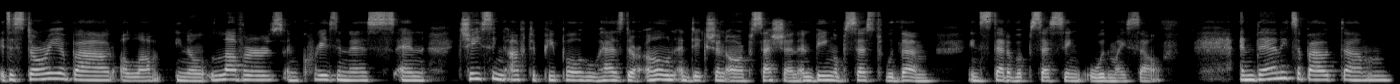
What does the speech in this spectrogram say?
It's a story about a lot, you know, lovers and craziness and chasing after people who has their own addiction or obsession and being obsessed with them instead of obsessing with myself. And then it's about um,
